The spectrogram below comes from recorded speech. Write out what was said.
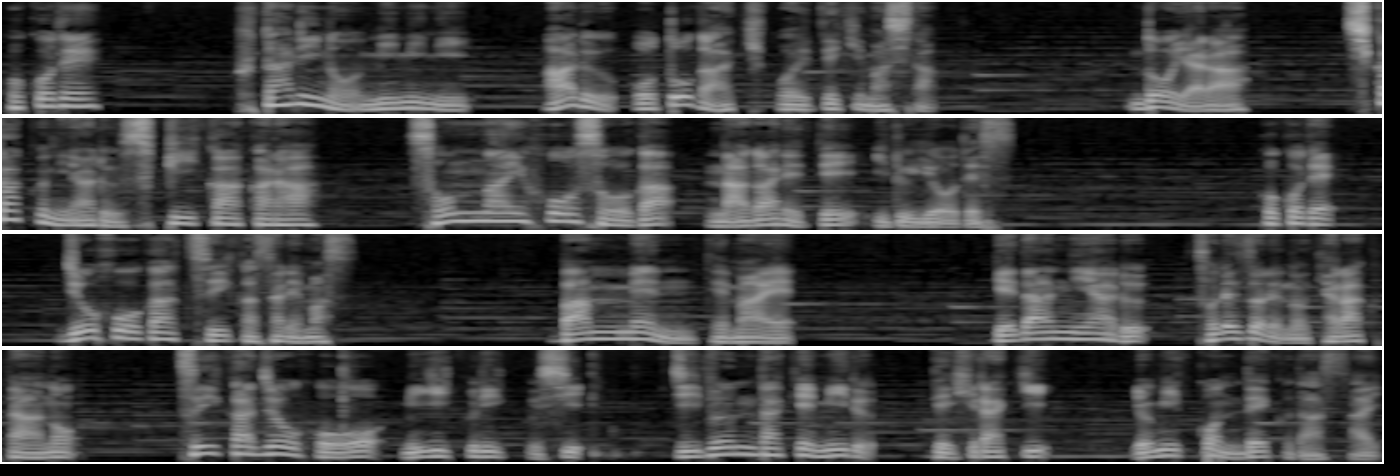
ここで、二人の耳にある音が聞こえてきました。どうやら、近くにあるスピーカーから、村内放送が流れているようです。ここで、情報が追加されます。盤面手前、下段にあるそれぞれのキャラクターの追加情報を右クリックし、自分だけ見るで開き、読み込んでください。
